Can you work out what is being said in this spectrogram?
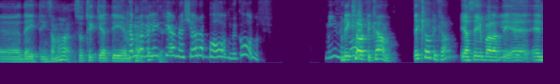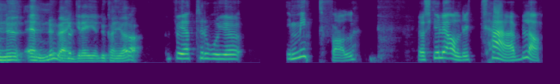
eh, dejtingsammanhang så tycker jag att det är en Kan man väl inte gärna köra banegolf? Det är klart det kan. Det är klart det kan. Jag säger bara att det är ännu, ännu en för, grej du kan göra. För jag tror ju, i mitt fall, jag skulle aldrig tävla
